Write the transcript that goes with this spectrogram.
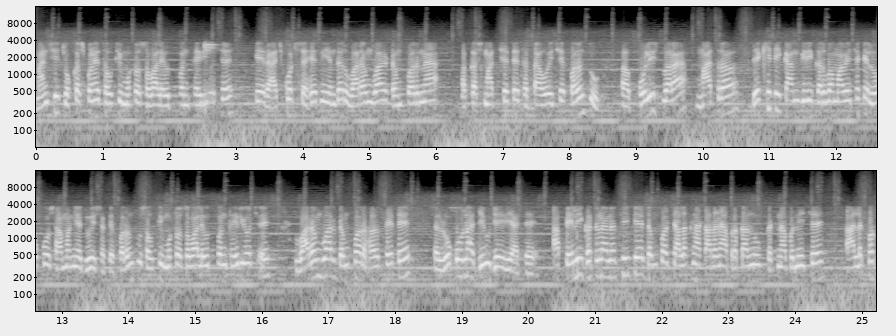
માનસી ચોક્કસપણે સૌથી મોટો સવાલ એ ઉત્પન્ન થઈ રહ્યો છે કે રાજકોટ શહેરની અંદર વારંવાર ડમ્પરના અકસ્માત છે તે થતા હોય છે. પરંતુ પોલીસ દ્વારા માત્ર દેખીતી કામગીરી કરવામાં આવે છે કે લોકો સામાન્ય જોઈ શકે. પરંતુ સૌથી મોટો સવાલ એ ઉત્પન્ન થઈ રહ્યો છે, વારંવાર ડમ્પર હરફેટે લોકોના જીવ જઈ રહ્યા છે. આ પહેલી ઘટના નથી કે ડમ્પર ચાલકના કારણે આ પ્રકારનું ઘટના બની છે. આ લગભગ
